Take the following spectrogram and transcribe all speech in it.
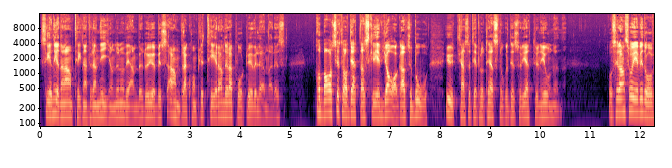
Se nedan antecknat för den 9 november då ÖBs andra kompletterande rapport överlämnades. På basis av detta skrev jag, alltså Bo, utkastet till protestnoten till Sovjetunionen. Och sedan så är vi då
